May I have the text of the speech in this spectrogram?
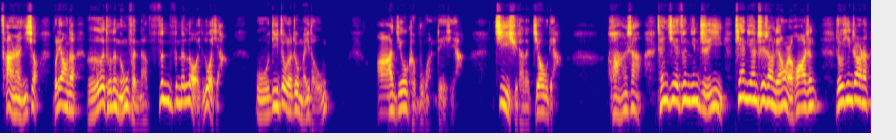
灿然一笑，不料呢，额头的浓粉呢，纷纷的落落下。武帝皱了皱眉头，阿娇可不管这些啊，继续他的焦点。皇上，臣妾遵您旨意，天天吃上两碗花生。如今这儿呢，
